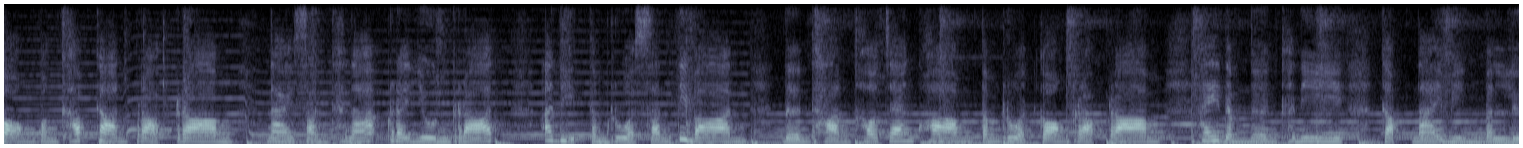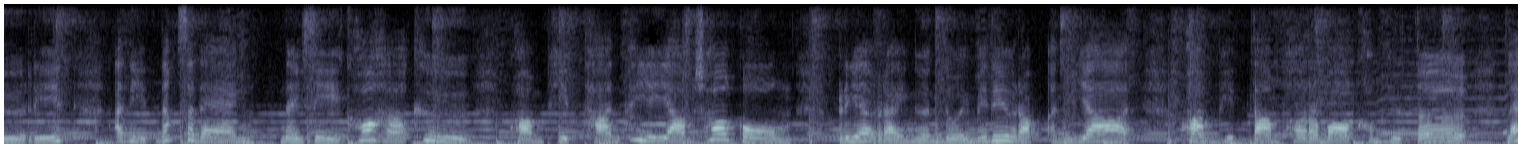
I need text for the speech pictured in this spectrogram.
กองบังคับการปราบปราม นายสันทนะประยุนรัตน์อดีตตำรวจสันติบาล เดินทางเข้าแจ้งความตำรวจกองปราบปราม ให้ดำเนินคดีกับนายบินบรรลือฤทธิ์อดีตนักแสดงใน 4 ข้อหาคือ ความผิดฐานพยายามช่อโกง เรียรายเงินโดยไม่ได้รับอนุญาต ความผิดตามพรบคอมพิวเตอร์ และ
